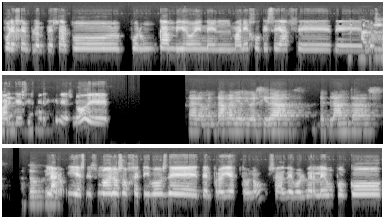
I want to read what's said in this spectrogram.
por ejemplo, empezar por, por, un cambio en el manejo que se hace de los parques y jardines, ¿no? De, Claro, aumentar la biodiversidad de plantas. Claro, y ese es uno de los objetivos del proyecto, ¿no? O sea, devolverle un poco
